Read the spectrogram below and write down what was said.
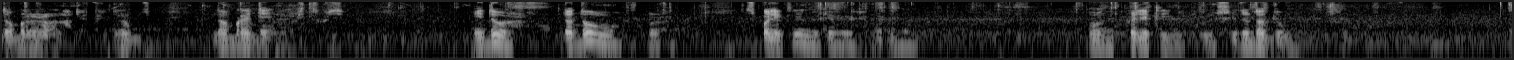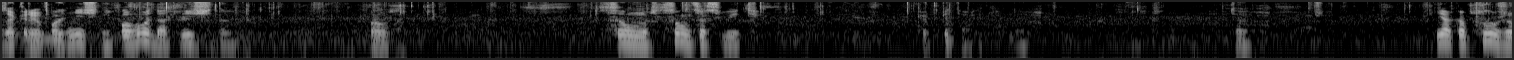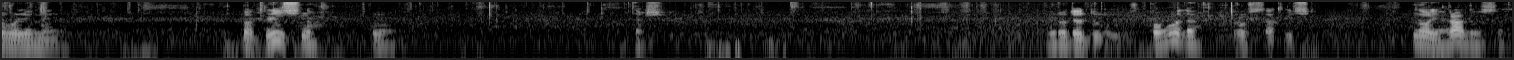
Добрий ранок. Доб- Добрий день, друзі. Йду додому з поліклініки. Ой, поліклініки, йду додому. Закрив больничний. Погода отлична. Просто. Солнце, солнце світить. Капітально. Як обслуживали мене. Отлично. Що. Йду додому. Погода просто отлично. 0 градусов.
